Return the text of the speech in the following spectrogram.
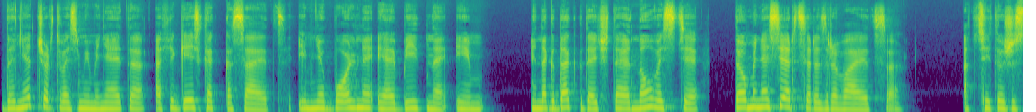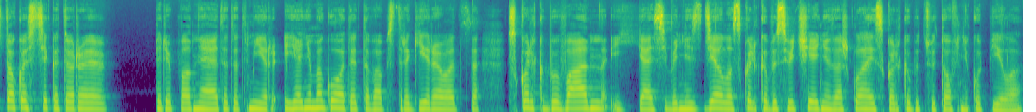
Да нет, черт возьми, меня это офигеть как касается. И мне больно и обидно. И иногда, когда я читаю новости, то у меня сердце разрывается от всей той жестокости, которая переполняет этот мир. И я не могу от этого абстрагироваться. Сколько бы ванн я себе не сделала, сколько бы свечей не зажгла и сколько бы цветов не купила.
